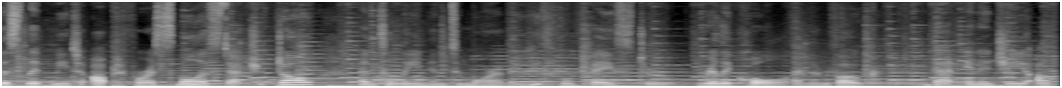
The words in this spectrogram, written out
This led me to opt for a smaller statured doll and to lean into more of a youthful face to really call and invoke that energy of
